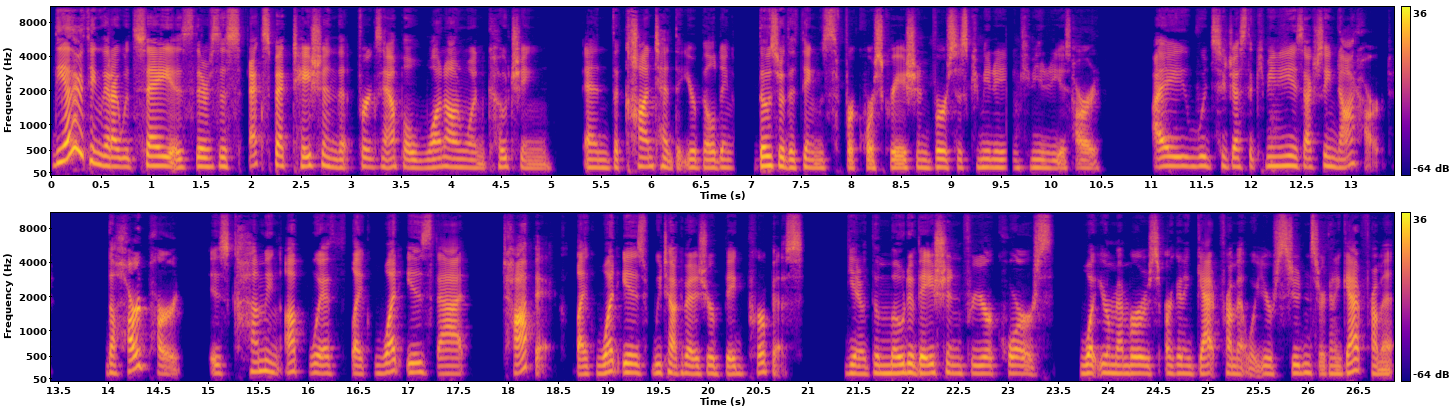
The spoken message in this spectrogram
The other thing that I would say is there's this expectation that, for example, one on one coaching and the content that you're building, those are the things for course creation versus community, and community is hard. I would suggest the community is actually not hard. The hard part is coming up with like, what is that topic? Like, what is, we talk about as your big purpose, you know, the motivation for your course, what your members are going to get from it, what your students are going to get from it.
